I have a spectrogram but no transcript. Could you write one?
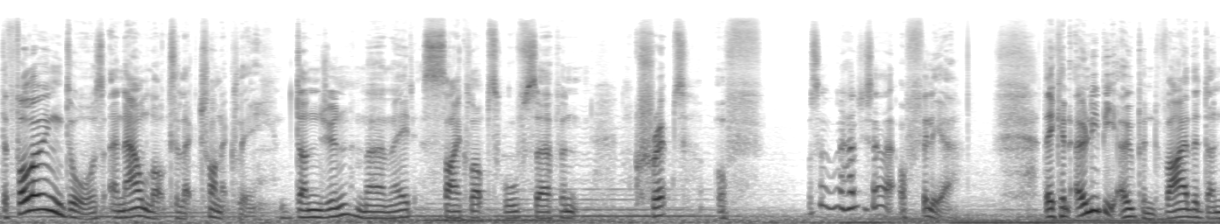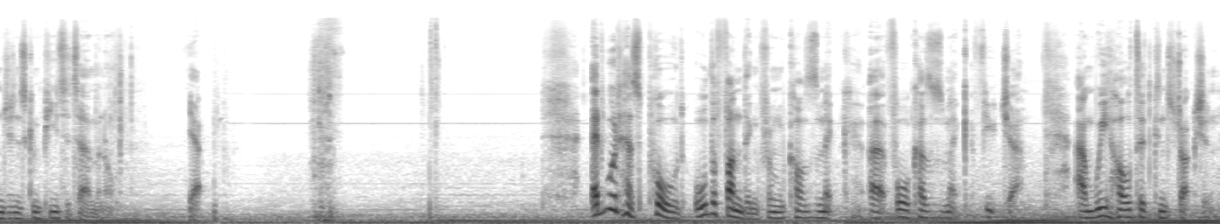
The following doors are now locked electronically. Dungeon, Mermaid, Cyclops, Wolf Serpent, Crypt, of how do you say that? Ophelia. They can only be opened via the dungeon's computer terminal. Yep. Edward has pulled all the funding from Cosmic uh, for Cosmic Future, and we halted construction.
